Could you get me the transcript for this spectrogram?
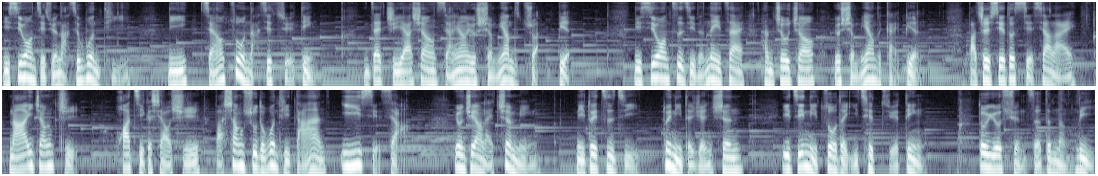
你希望解决哪些问题？你想要做哪些决定？你在职涯上想要有什么样的转变？你希望自己的内在和周遭有什么样的改变？把这些都写下来，拿一张纸，花几个小时把上述的问题答案一一写下，用这样来证明你对自己、对你的人生以及你做的一切决定都有选择的能力，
